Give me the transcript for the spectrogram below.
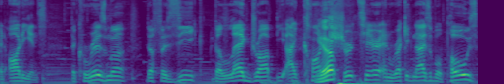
An audience, the charisma, the physique, the leg drop, the iconic yep. shirt tear, and recognizable pose.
